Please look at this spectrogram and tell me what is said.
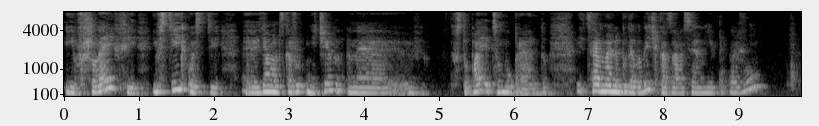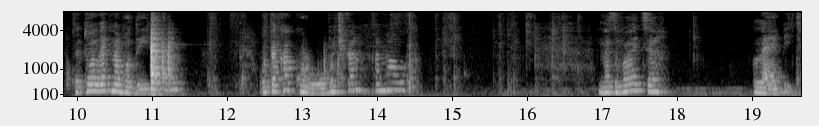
і в шлейфі, і в стійкості, е, я вам скажу, нічим не вступає цьому бренду. І це в мене буде водичка, зараз я вам її покажу. Це туалетна водичка. Отака коробочка аналог. Називається лебідь.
